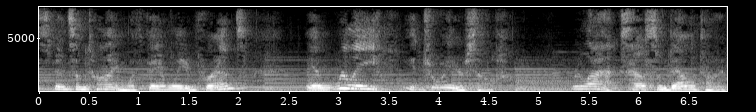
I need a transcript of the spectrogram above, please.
spend some time with family and friends and really enjoy yourself. Relax, have some downtime.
